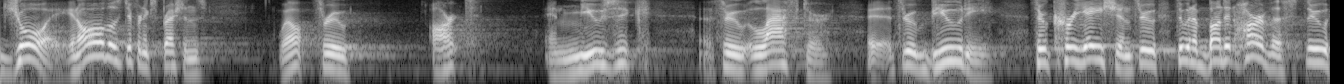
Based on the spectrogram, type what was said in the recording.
joy in all those different expressions? Well, through art and music, through laughter, uh, through beauty, through creation, through, through an abundant harvest, through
